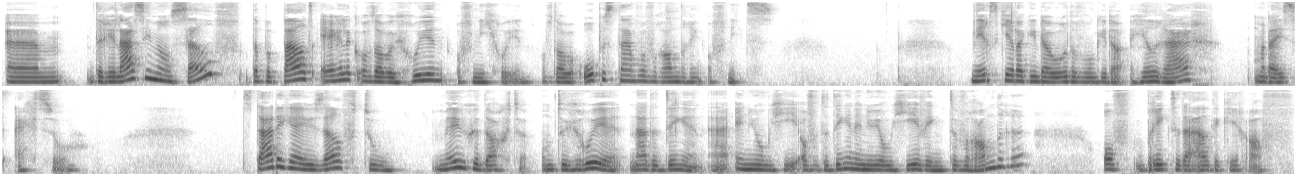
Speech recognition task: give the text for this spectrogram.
Um, de relatie met onszelf, dat bepaalt eigenlijk of dat we groeien of niet groeien. Of dat we openstaan voor verandering of niet. De eerste keer dat ik dat hoorde, vond ik dat heel raar. Maar dat is echt zo. Sta jij jezelf toe met je gedachten om te groeien naar de dingen hè, in je omgeving, of de dingen in je omgeving te veranderen, of breekt je dat elke keer af?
